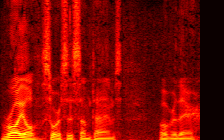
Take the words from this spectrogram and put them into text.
royal sources sometimes over there.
